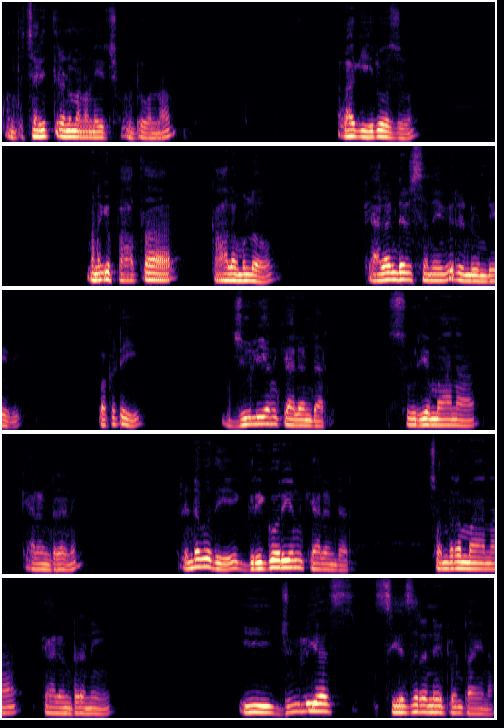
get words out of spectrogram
కొంత చరిత్రను మనం నేర్చుకుంటూ ఉన్నాం. అలాగే ఈరోజు మనకి పాత కాలంలో క్యాలెండర్స్ అనేవి రెండు ఉండేవి. ఒకటి జూలియన్ క్యాలెండర్ సూర్యమాన క్యాలెండర్ అని. రెండవది గ్రిగోరియన్ క్యాలెండర్ చంద్రమాన క్యాలెండర్ అని. ఈ జూలియస్ సీజర్ అనేటువంటి ఆయన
